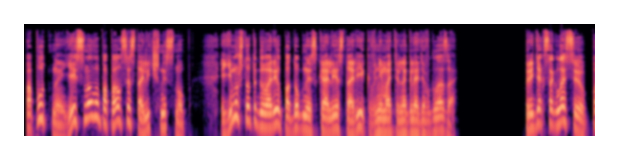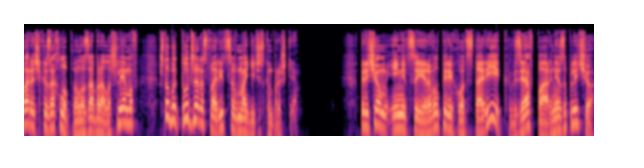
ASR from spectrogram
Попутно ей снова попался столичный сноб. Ему что-то говорил подобный скале старик, внимательно глядя в глаза. Придя к согласию, парочка захлопнула забрала шлемов, чтобы тут же раствориться в магическом прыжке. Причем инициировал переход старик, взяв парня за плечо.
